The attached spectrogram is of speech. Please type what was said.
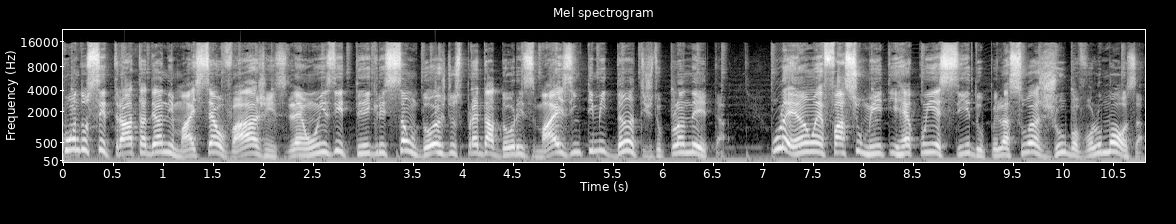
Quando se trata de animais selvagens, leões e tigres são dois dos predadores mais intimidantes do planeta. O leão é facilmente reconhecido pela sua juba volumosa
